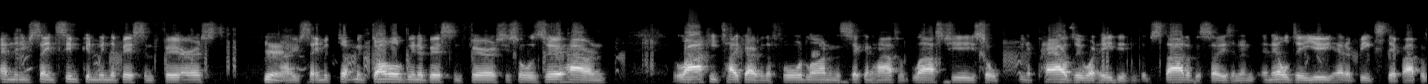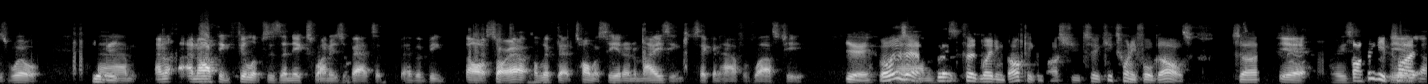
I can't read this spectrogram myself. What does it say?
And then you've seen Simpkin win the best and fairest. Yeah. Uh, you've seen McDonald win a best and fairest. You saw Zurhaar and Larkey take over the forward line in the second half of last year. You saw you know Powell do what he did at the start of the season, and, and LDU had a big step up as well. Yeah. Um, and, and I think Phillips is the next one who's about to have a big. Oh, sorry, I left out Thomas. He had an amazing second half of last year. Yeah, well, he was um, our third leading goal kicker last year too. Kicked twenty four goals. So yeah, I think he played. Yeah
